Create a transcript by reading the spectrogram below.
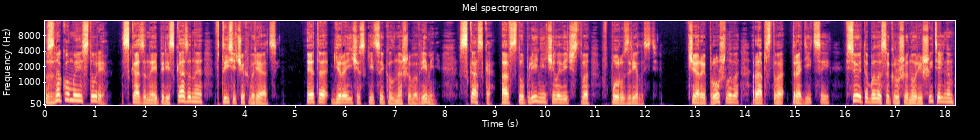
Знакомая история, сказанная и пересказанная в тысячах вариаций. Это героический цикл нашего времени, сказка о вступлении человечества в пору зрелости. Чары прошлого, рабство традиции – все это было сокрушено решительным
